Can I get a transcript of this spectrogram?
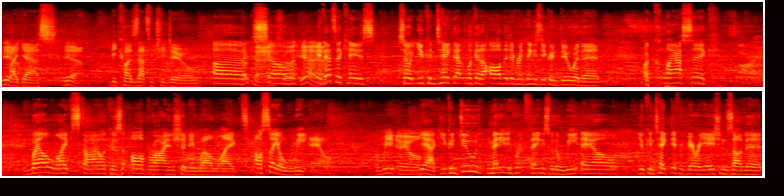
Yeah. I guess, Yeah. Because that's what you do. Uh, Okay, so, so, yeah, if that's the case, so you can take that look at all the different things you can do with it. A classic, well-liked style, because all Brian should be well-liked. I'll say a wheat ale. A wheat ale. Yeah, you can do many different things with a wheat ale. You can take different variations of it,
